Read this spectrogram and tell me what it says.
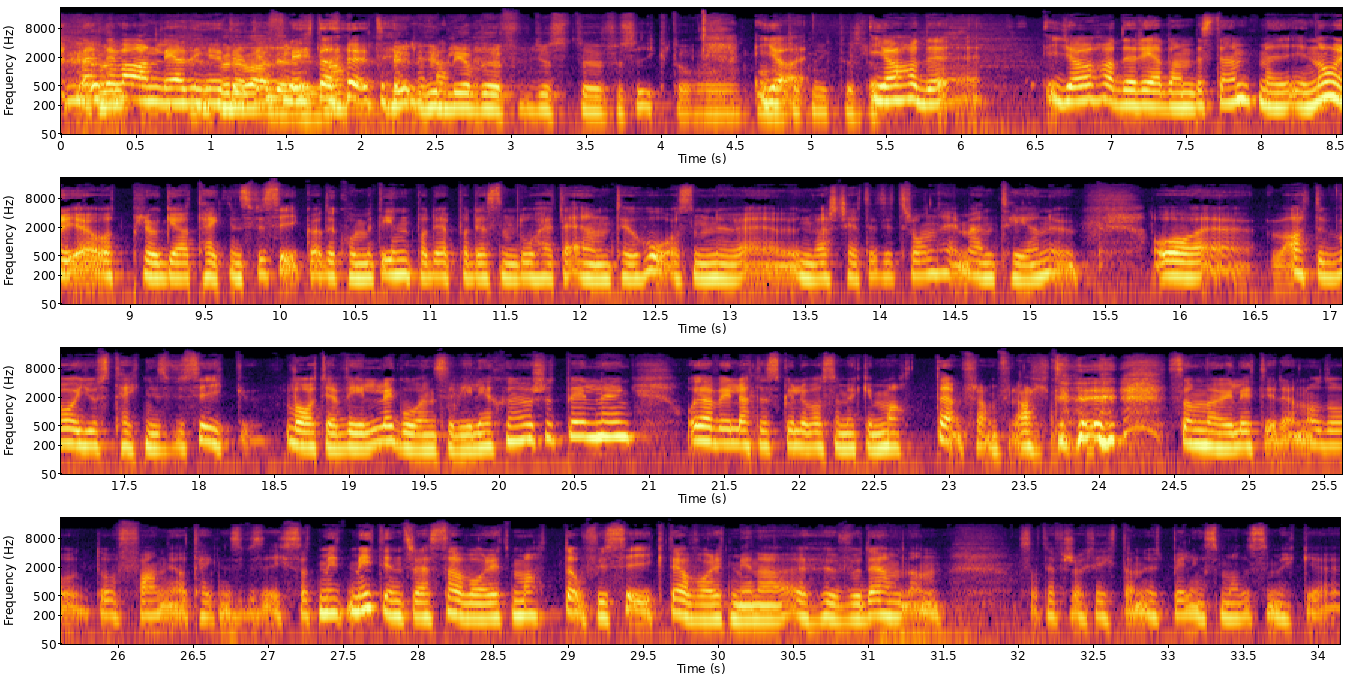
Men det var anledningen till att jag flyttade ja. till hur, hur blev det just eh, fysik då? Och jag, jag hade jag hade redan bestämt mig i Norge att plugga teknisk fysik och hade kommit in på det på det som då hette NTH som nu är universitetet i Trondheim, NTNU. Och eh, att det var just teknisk fysik var att jag ville gå en civilingenjörsutbildning och jag ville att det skulle vara så mycket matte framförallt som möjligt i den och då, då fann jag teknisk fysik. Så att mitt, mitt intresse har varit matte och fysik, det har varit mina eh, huvudämnen. Så att jag försökte hitta en utbildning som hade så mycket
